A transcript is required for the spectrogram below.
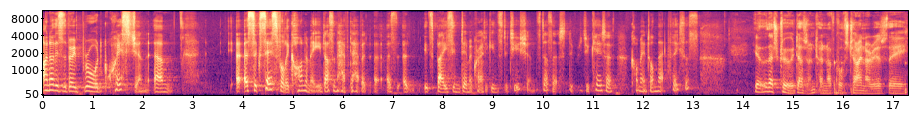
I know this is a very broad question. Um, a, a, successful economy doesn't have to have a, a, its base in democratic institutions, does it? Would you care to comment on that thesis? Yeah, that's true, it doesn't. And of course, China is the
